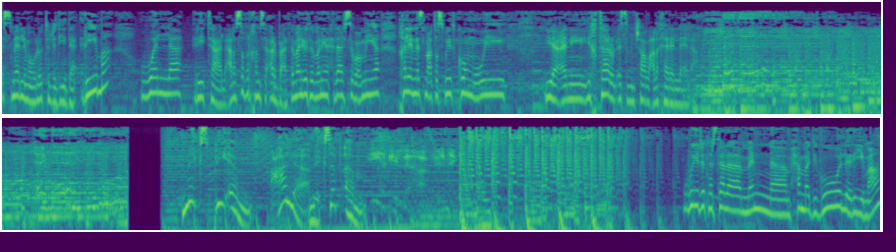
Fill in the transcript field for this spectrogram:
اسمين لمولودته الجديدة ريما ولا ريتال؟ على صفر خمسة أربعة ثمانية وثمانين أحداش سبعمية. خلينا نسمع تصويتكم ويعني يختاروا الاسم إن شاء الله على خير الليلة. Mix PM على Mix FM. هي كلها وجت رسالة من محمد يقول ريما.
